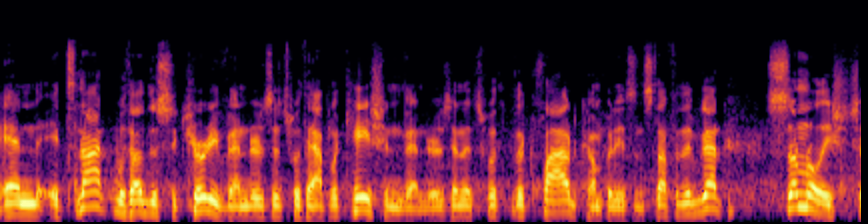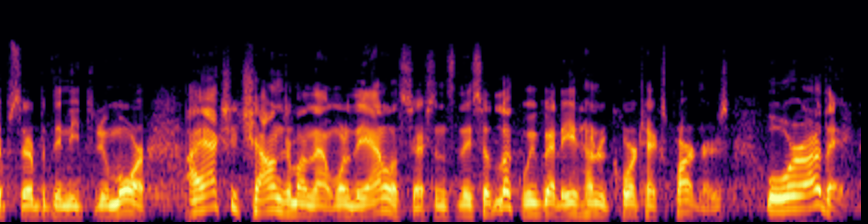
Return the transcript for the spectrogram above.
And it's not with other security vendors, it's with application vendors, and it's with the cloud companies and stuff. And they've got some relationships there, but they need to do more. I actually challenged them on that one of the analyst sessions, and they said, look, we've got 800 Cortex partners. Well, where are they?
